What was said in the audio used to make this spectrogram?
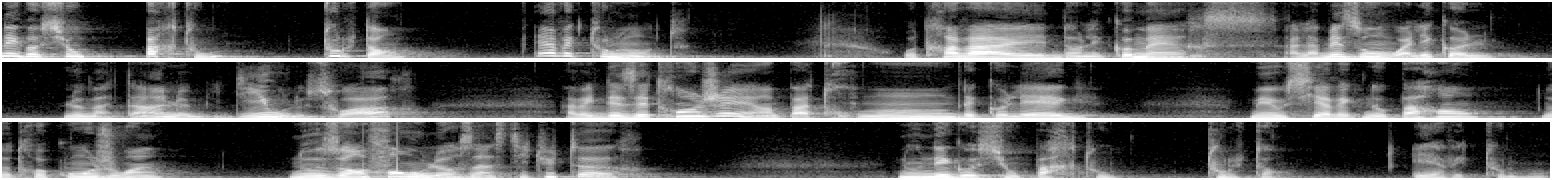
négocions partout, tout le temps et avec tout le monde. Au travail, dans les commerces, à la maison ou à l'école, le matin, le midi ou le soir, avec des étrangers, un patron, des collègues, mais aussi avec nos parents, notre conjoint, nos enfants ou leurs instituteurs. Nous négocions partout, tout le temps et avec tout le monde.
